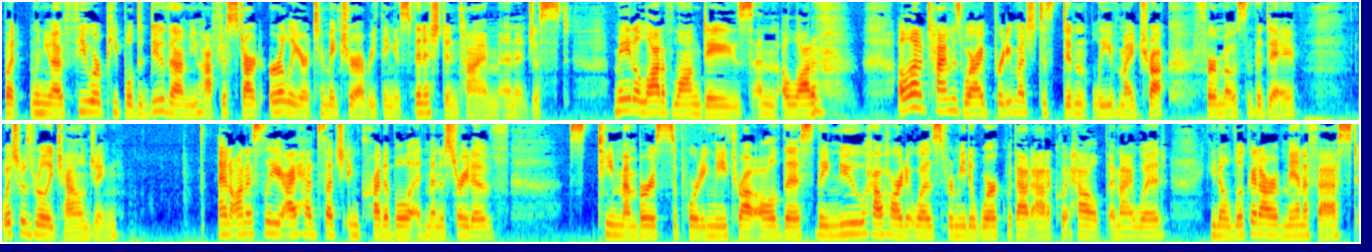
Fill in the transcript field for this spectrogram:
but when you have fewer people to do them, you have to start earlier to make sure everything is finished in time. And it just made a lot of long days and a lot of a lot of times where I pretty much just didn't leave my truck for most of the day, which was really challenging. And honestly, I had such incredible administrative team members supporting me throughout all of this. They knew how hard it was for me to work without adequate help, and I would, you know, look at our manifest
